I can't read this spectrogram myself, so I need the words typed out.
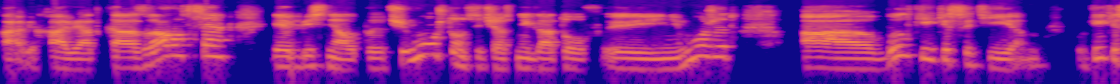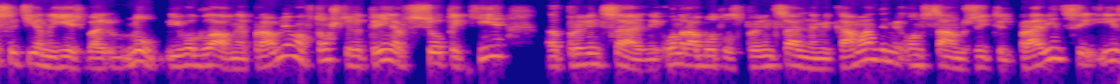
Хави. Хави отказался и объяснял, почему, что он сейчас не готов и не может. А был Кики Сатьен. У Кики Сатьена есть, ну, его главная проблема в том, что этот тренер все-таки э, провинциальный. Он работал с провинциальными командами, он сам житель провинции, и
